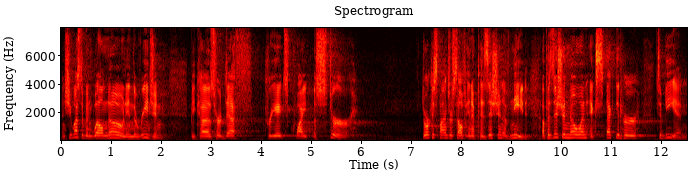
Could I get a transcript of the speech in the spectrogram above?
and she must have been well known in the region because her death creates quite a stir Dorcas finds herself in a position of need, a position no one expected her to be in.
